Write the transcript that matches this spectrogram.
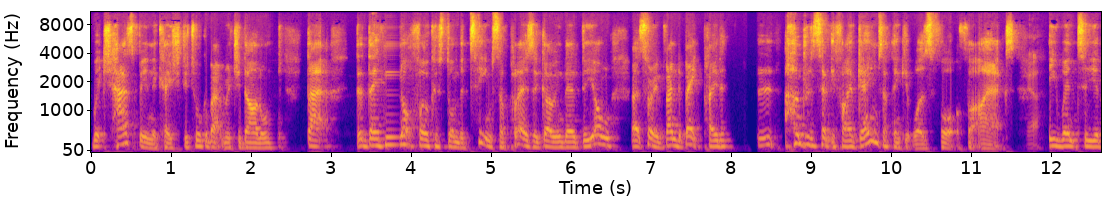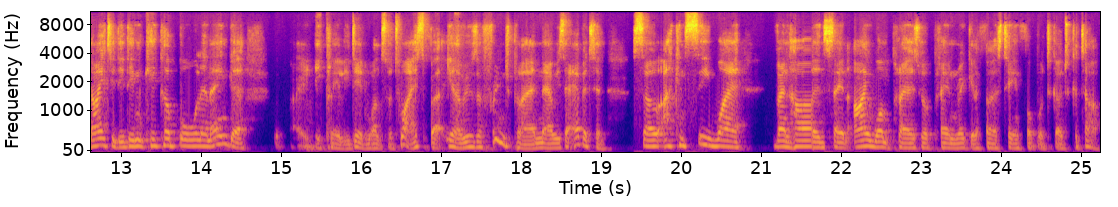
which has been the case. You talk about Richard Arnold, that that they've not focused on the team. So players are going there. De Jong, uh, sorry, Van der Beek played 175 games, I think it was for for Ajax. Yeah. He went to United. He didn't kick a ball in anger. He clearly did once or twice, but you know he was a fringe player. Now he's at Everton, so I can see why Van Gaal saying, I want players who are playing regular first team football to go to Qatar.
